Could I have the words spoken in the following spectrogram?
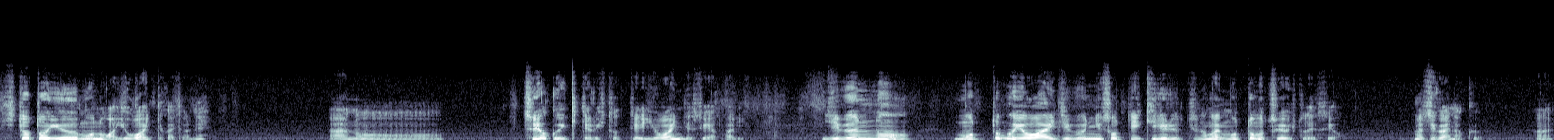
人というものは弱いって書いてあるね。あのー、強く生きてる人って弱いんですよやっぱり。自分の最も弱い自分に沿って生きれるっていうのが最も強い人ですよ間違いなくはい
